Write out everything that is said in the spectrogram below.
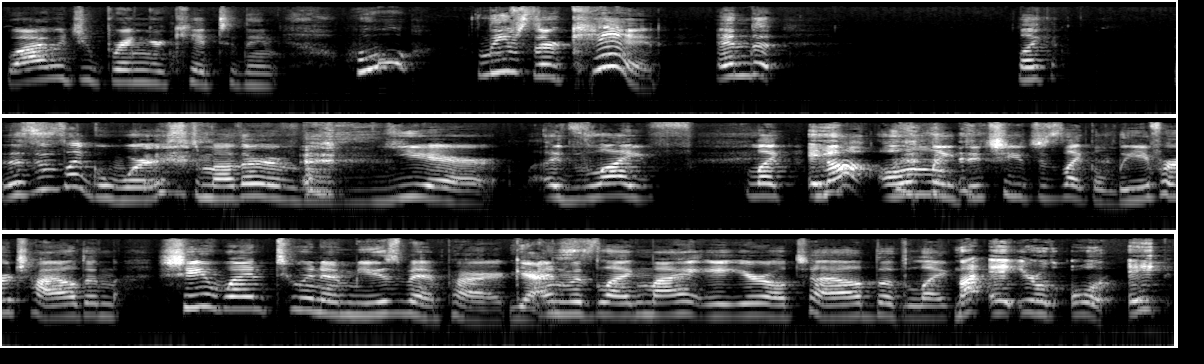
why would you bring your kid to the. Who leaves their kid? And the. Like, this is like worst mother of the year. Uh, life. Like, not only did she just like leave her child and she went to an amusement park Yes. and was like, my eight year old child would like. Not eight year old old, eight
